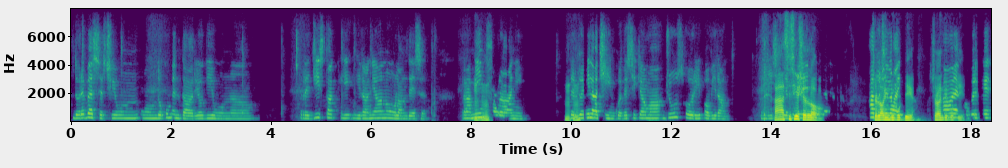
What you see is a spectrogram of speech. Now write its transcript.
dovrebbe esserci un, un documentario di un uh, regista iraniano olandese, Ramin mm-hmm. Farani, del mm-hmm. 2005, che si chiama Jews of Iran. ah, sì, sì, ce l'ho. Ah, ce l'ho in DVD. Ce l'ho in ah, DVD. Ecco, perché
